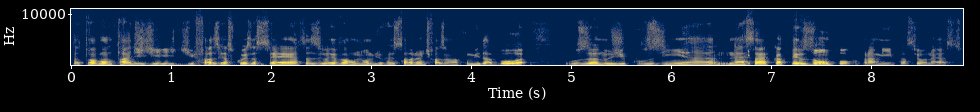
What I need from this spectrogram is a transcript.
da tua vontade de, de fazer as coisas certas e levar o nome de um restaurante, fazer uma comida boa, os anos de cozinha nessa época pesou um pouco para mim, para ser honesto.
